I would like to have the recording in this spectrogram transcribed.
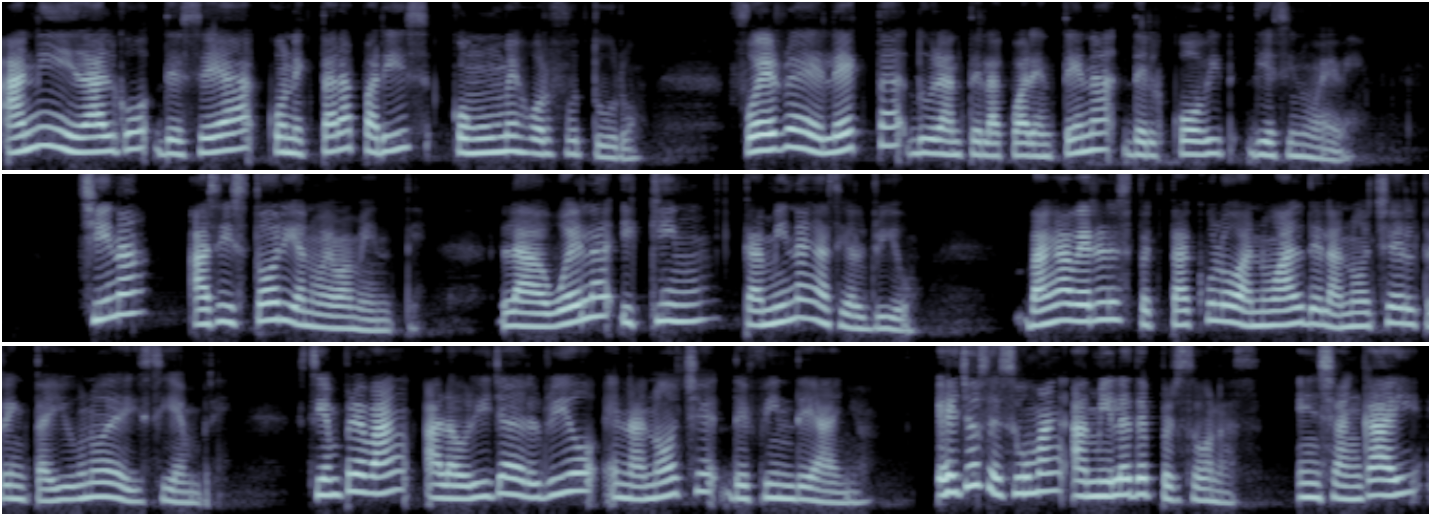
Annie Hidalgo desea conectar a París con un mejor futuro, fue reelecta durante la cuarentena del COVID-19. China hace historia nuevamente. La abuela y Kim caminan hacia el río. Van a ver el espectáculo anual de la noche del 31 de diciembre. Siempre van a la orilla del río en la noche de fin de año. Ellos se suman a miles de personas. En Shanghái,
